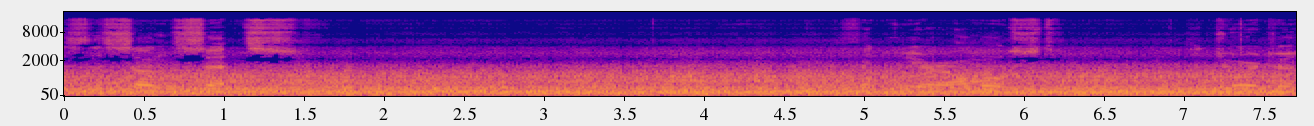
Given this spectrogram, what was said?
as the sun sets. I think we are almost in Georgia.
